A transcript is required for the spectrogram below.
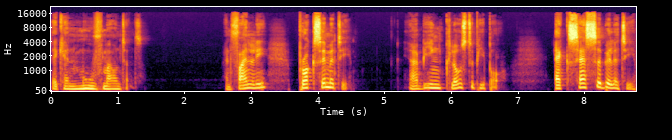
they can move mountains. And finally, proximity, yeah, being close to people, accessibility,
